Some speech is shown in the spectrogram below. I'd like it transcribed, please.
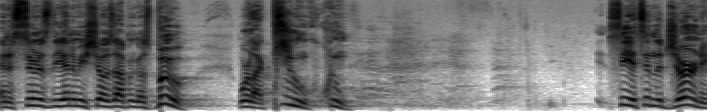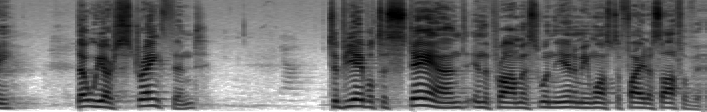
And as soon as the enemy shows up and goes, boo, we're like, pew, pew. See, it's in the journey that we are strengthened to be able to stand in the promise when the enemy wants to fight us off of it.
